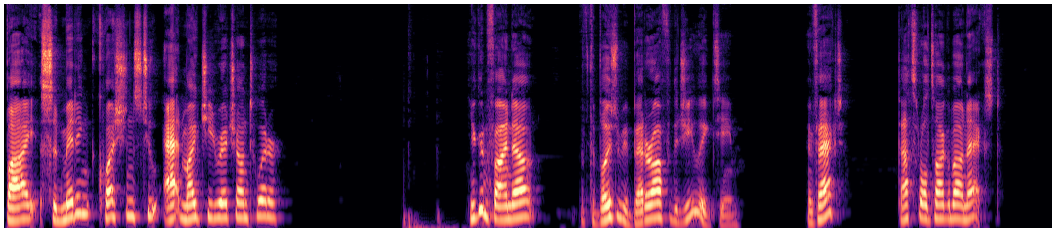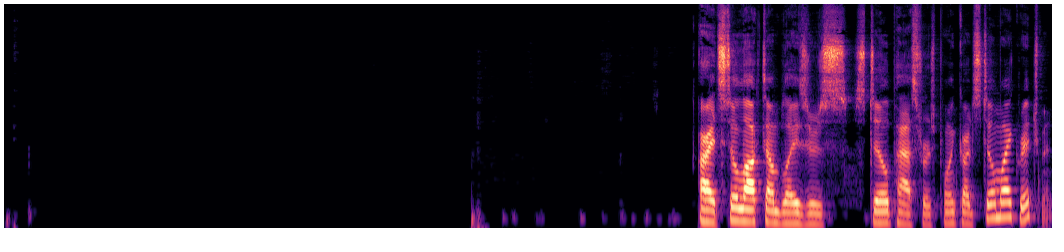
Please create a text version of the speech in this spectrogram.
by submitting questions to at Mike G. Rich on Twitter. You can find out if the Blazers would be better off with the G League team. In fact, that's what I'll talk about next. All right, still locked on Blazers, still pass first point guard, still Mike Richman.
